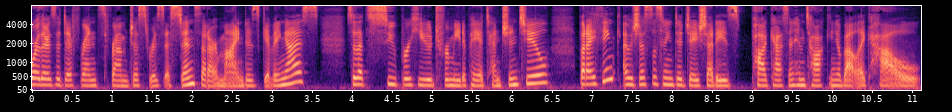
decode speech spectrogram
or there's a difference from just resistance that our mind is giving us. So that's super huge for me to pay attention to. But I think I was just listening to Jay Shetty's podcast and him talking about like how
